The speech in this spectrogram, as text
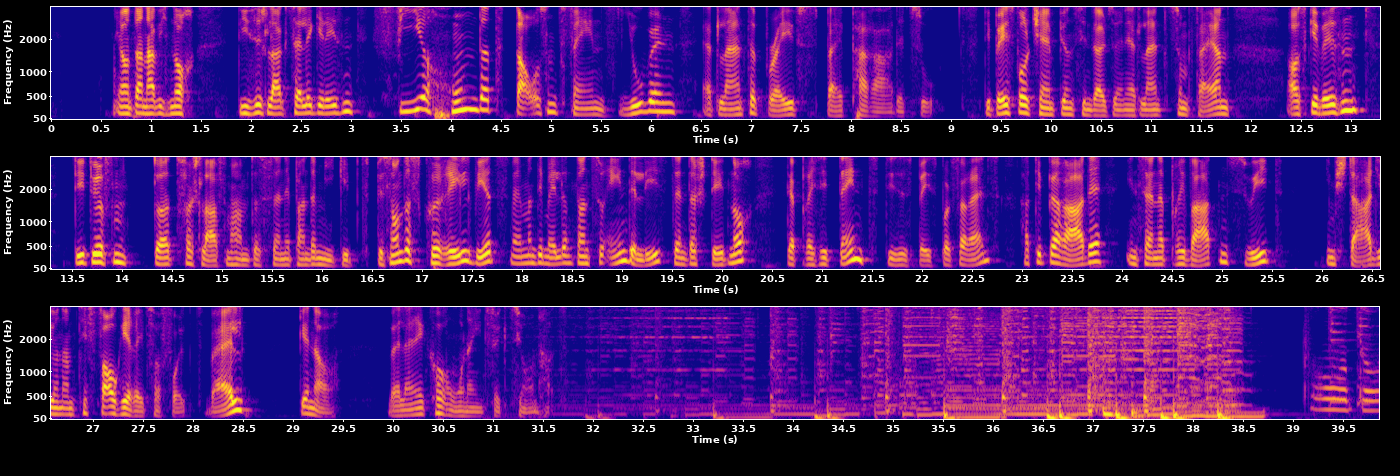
Ja, und dann habe ich noch diese Schlagzeile gelesen. 400.000 Fans jubeln Atlanta Braves bei Parade zu. Die Baseball Champions sind also in Atlanta zum Feiern ausgewiesen. Die dürfen dort verschlafen haben, dass es eine Pandemie gibt. Besonders skurril wird es, wenn man die Meldung dann zu Ende liest, denn da steht noch, der Präsident dieses Baseballvereins hat die Parade in seiner privaten Suite im Stadion am TV-Gerät verfolgt, weil, genau, weil er eine Corona-Infektion hat.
